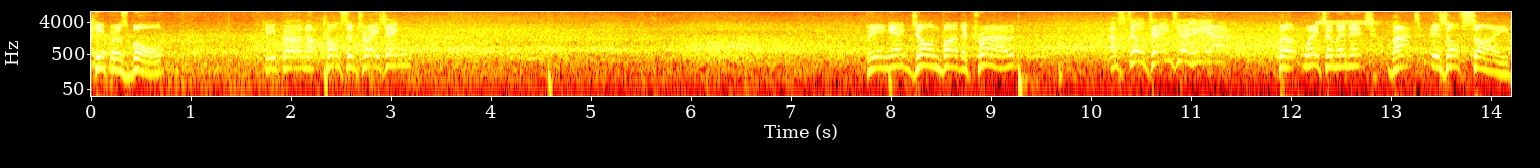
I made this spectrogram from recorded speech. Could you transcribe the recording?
Keeper's ball. Keeper not concentrating. Being egged on by the crowd. And still danger here. But wait a minute, that is offside.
